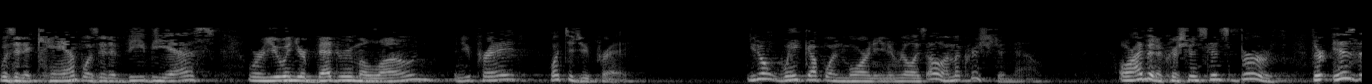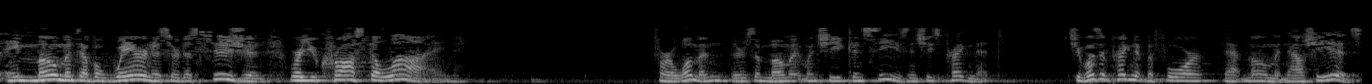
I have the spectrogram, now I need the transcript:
Was it a camp? Was it a VBS? Were you in your bedroom alone and you prayed? What did you pray? You don't wake up one morning and realize, oh, I'm a Christian now. Or I've been a Christian since birth. There is a moment of awareness or decision where you cross the line. For a woman, there's a moment when she conceives and she's pregnant. She wasn't pregnant before that moment. Now she is.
